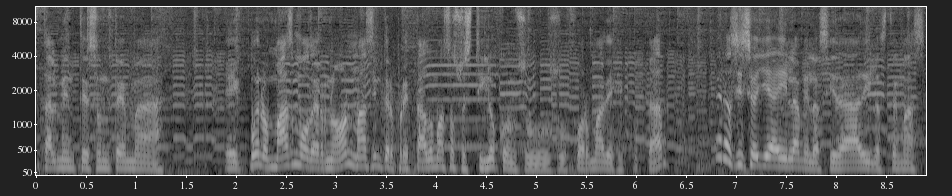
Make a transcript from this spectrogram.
Totalmente es un tema. Eh, bueno, más modernón, más interpretado, más a su estilo con su, su forma de ejecutar. Pero sí se oye ahí la velocidad y los temas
